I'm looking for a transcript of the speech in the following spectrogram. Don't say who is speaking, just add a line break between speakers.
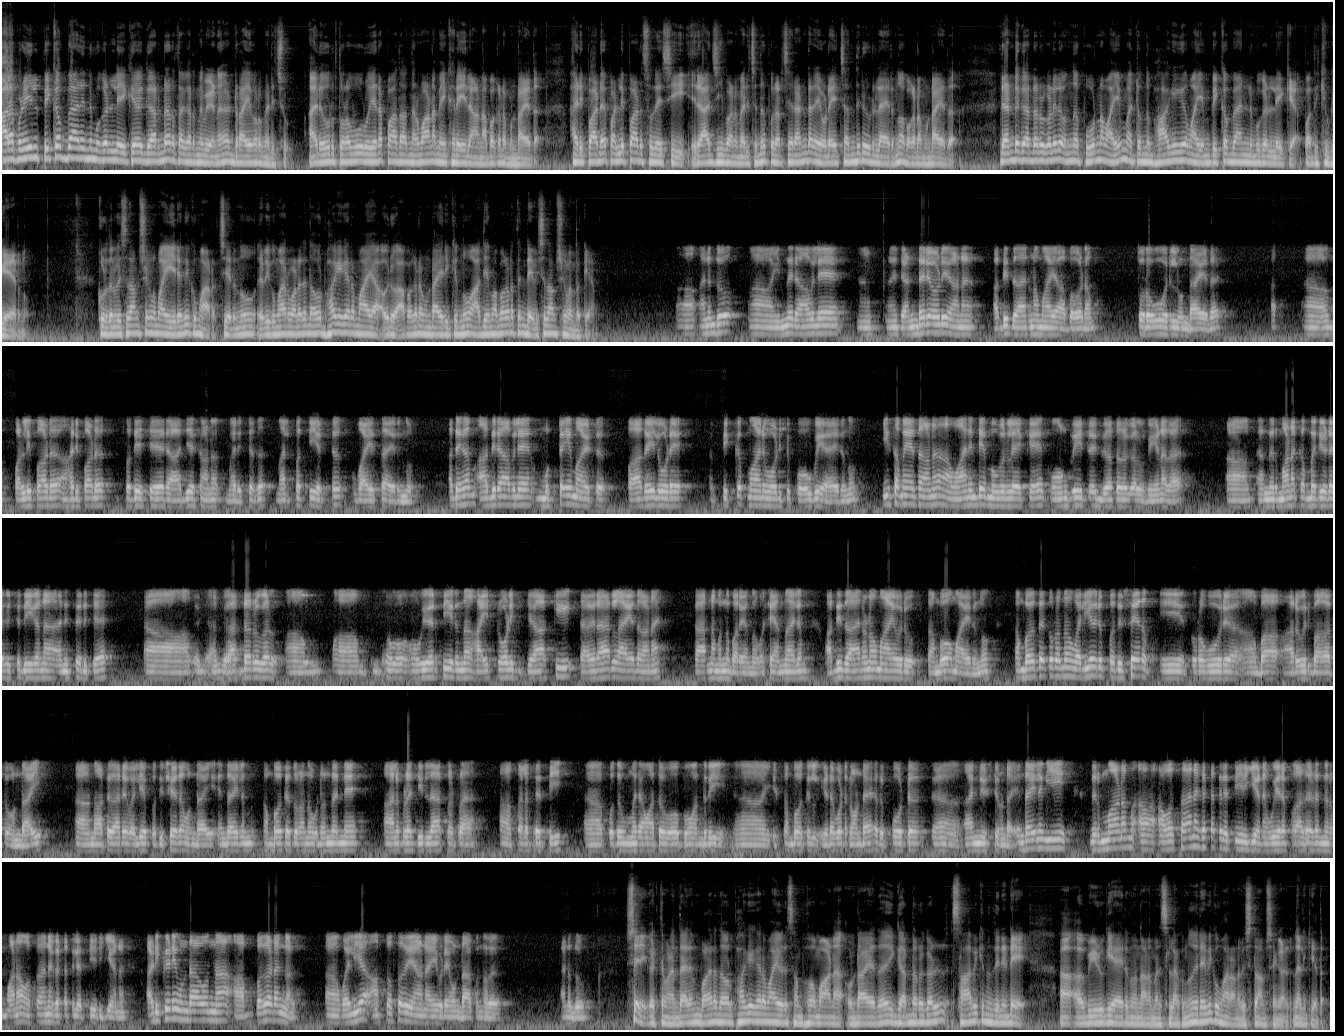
ആലപ്പുഴയിൽ പിക്കപ്പ് വാനിന് മുകളിലേക്ക് ഗർഡർ തകർന്നു വീണ് ഡ്രൈവർ മരിച്ചു. അരൂർ തുറവൂർ ഉയരപാത നിർമ്മാണ മേഖലയിലാണ് അപകടമുണ്ടായത്. ഹരിപ്പാട് പള്ളിപ്പാട് സ്വദേശി രാജീവാണ് മരിച്ചത്. പുലർച്ചെ രണ്ടരയോടെ ചന്ദരൂരിലായിരുന്നു അപകടമുണ്ടായത്. രണ്ട് ഗർഡറുകളിൽ ഒന്ന് പൂർണമായും മറ്റൊന്ന് ഭാഗികമായും പിക്കപ്പ് വാനിന് മുകളിലേക്ക് പതിക്കുകയായിരുന്നു. കൂടുതൽ വിശദാംശങ്ങളുമായി രവികുമാർ ചേരുന്നു. രവികുമാർ വളരെ ദൗർഭാഗ്യകരമായ ഒരു അപകടമുണ്ടായിരിക്കുന്നു. ആദ്യം അപകടത്തിന്റെ വിശദാംശങ്ങൾ എന്തൊക്കെയാണ്?
അനന്തു ഇന്ന് രാവിലെ രണ്ടരയോടെയാണ് അതിദാരുണമായ അപകടം തുറവൂരിൽ ഉണ്ടായത്. പള്ളിപ്പാട് ഹരിപ്പാട് സ്വദേശിയായ രാജേഷാണ് മരിച്ചത്. നാൽപ്പത്തി എട്ട് വയസ്സായിരുന്നു. അദ്ദേഹം അതിരാവിലെ മുട്ടയുമായിട്ട് പാതയിലൂടെ പിക്കപ്പ് വാൻ ഓടിച്ചു പോവുകയായിരുന്നു. ഈ സമയത്താണ് വാനിന്റെ മുകളിലേക്ക് കോൺക്രീറ്റ് ഗർഡറുകൾ വീണത്. നിർമ്മാണ കമ്പനിയുടെ വിശദീകരണം അനുസരിച്ച് ഗർഡറുകൾ ഉയർത്തിയിരുന്ന ഹൈഡ്രോളിക് ജാക്കി തകരാറിലായതാണ് കാരണമെന്ന് പറയുന്നു. പക്ഷെ എന്നാലും അതിദാരുണമായ ഒരു സംഭവമായിരുന്നു. സംഭവത്തെ തുടർന്ന് വലിയൊരു പ്രതിഷേധം ഈ തുറവൂര് അറൂർ ഭാഗത്തും ഉണ്ടായി. നാട്ടുകാരെ വലിയ പ്രതിഷേധം ഉണ്ടായി. എന്തായാലും സംഭവത്തെ തുടർന്ന് ഉടൻ തന്നെ ആലപ്പുഴ ജില്ലാ കളക്ടർ സ്ഥലത്തെത്തി പൊതുമരാമത്ത് വകുപ്പ് മന്ത്രി ഈ സംഭവത്തിൽ ഇടപെട്ടിട്ടുണ്ട് റിപ്പോർട്ട് അന്വേഷിച്ചിട്ടുണ്ട്. എന്തായാലും ഈ നിർമ്മാണം അവസാന ഘട്ടത്തിൽ എത്തിയിരിക്കുകയാണ് ഉയരപാതയുടെ നിർമ്മാണം അവസാന ഘട്ടത്തിൽ എത്തിയിരിക്കുകയാണ് അടിക്കടി ഉണ്ടാകുന്ന അപകടങ്ങൾ വലിയ അസ്വസ്ഥതയാണ് ഇവിടെ ഉണ്ടാക്കുന്നത്. അനന്തു?
ശരി വ്യക്തമാണ്. എന്തായാലും വളരെ ദൗർഭാഗ്യകരമായ ഒരു സംഭവമാണ് ഉണ്ടായത്. ഈ ഗർഡറുകൾ സ്ഥാപിക്കുന്നതിനിടെ വീഴുകയായിരുന്നു എന്നാണ് മനസ്സിലാക്കുന്നത്. രവികുമാറാണ് വിശദാംശങ്ങൾ നൽകിയത്.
